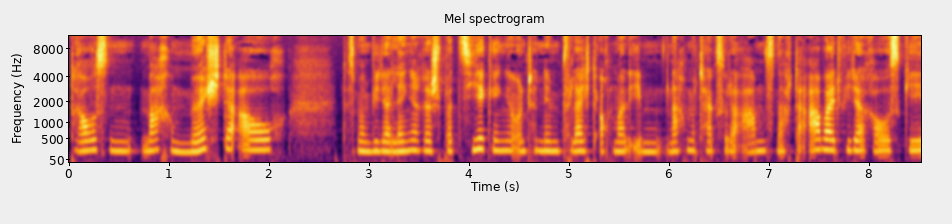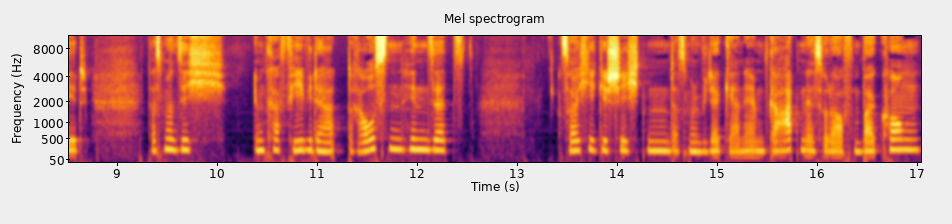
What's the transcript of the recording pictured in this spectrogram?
draußen machen möchte auch, dass man wieder längere Spaziergänge unternimmt, vielleicht auch mal eben nachmittags oder abends nach der Arbeit wieder rausgeht, dass man sich im Café wieder draußen hinsetzt solche Geschichten, dass man wieder gerne im Garten ist oder auf dem Balkon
